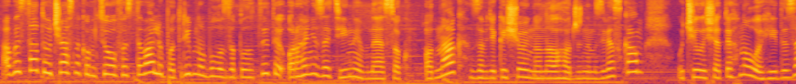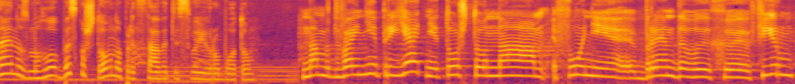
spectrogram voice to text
Аби стати учасником цього фестивалю, потрібно було заплатити організаційний внесок. Однак, завдяки щойно налагодженим зв'язкам, училище технології і дизайну змогло безкоштовно представити свою роботу. Нам вдвойне приятнее то, что на фоне брендовых э, фирм,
